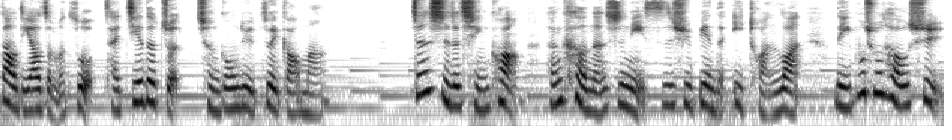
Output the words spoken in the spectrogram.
到底要怎么做才接得准，成功率最高吗？真实的情况很可能是你思绪变得一团乱，理不出头绪，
